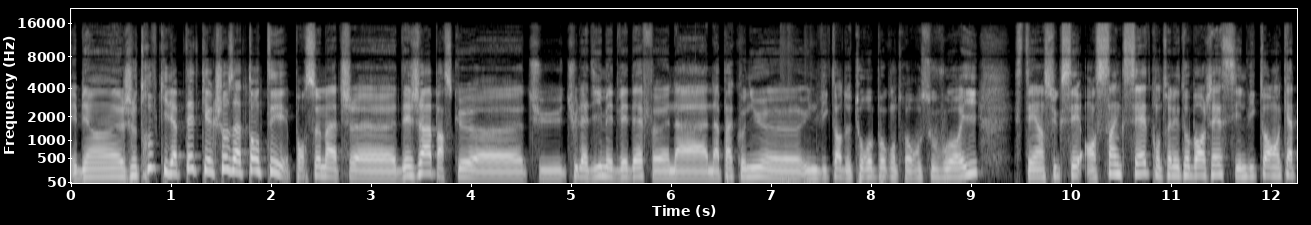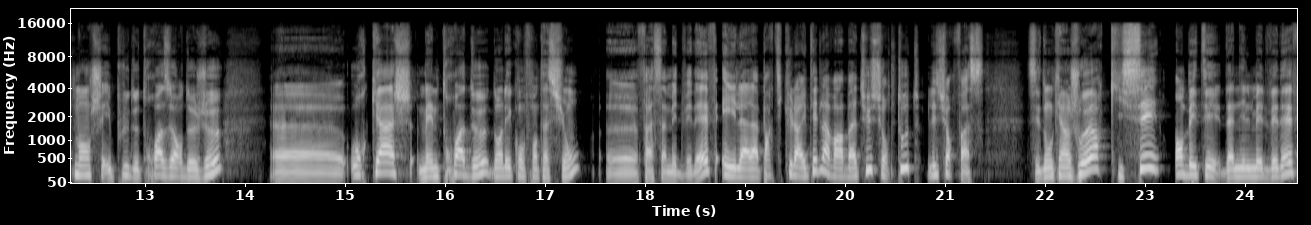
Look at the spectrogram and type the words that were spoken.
Eh bien, je trouve qu'il y a peut-être quelque chose à tenter pour ce match. Euh, déjà parce que, euh, tu, tu l'as dit, Medvedev euh, n'a pas connu euh, une victoire de tout repos contre Roussouvori. C'était un succès en 5-7. Contre Neto Borges, c'est une victoire en 4 manches et plus de 3 heures de jeu. Euh, Urkash mène 3-2 dans les confrontations euh, face à Medvedev et il a la particularité de l'avoir battu sur toutes les surfaces. C'est donc un joueur qui sait embêter Daniel Medvedev.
